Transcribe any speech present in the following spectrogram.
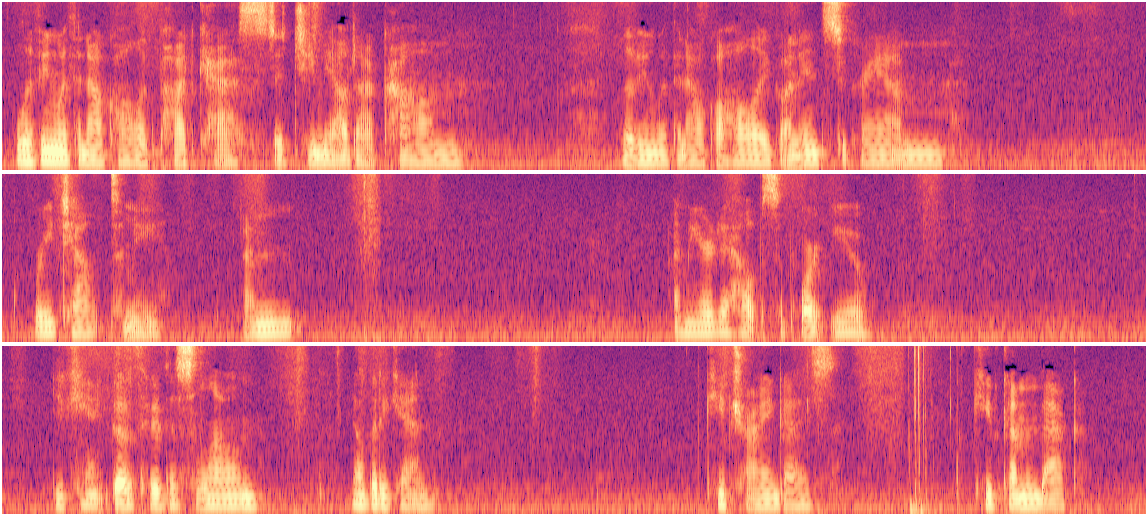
Living with an Alcoholic podcast at gmail.com. Living with an Alcoholic on Instagram. Reach out to me. I'm I'm here to help support you. You can't go through this alone. Nobody can. Keep trying, guys. Keep coming back.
